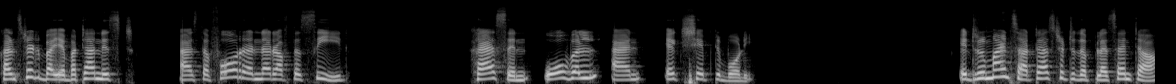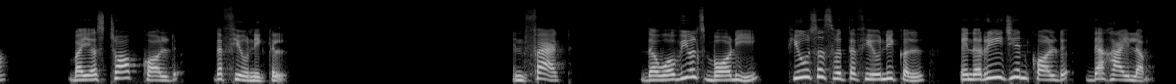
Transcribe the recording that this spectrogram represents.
considered by a botanist as the forerunner of the seed, has an oval and egg shaped body. It remains attached to the placenta by a stalk called the funicle. In fact, the ovule's body fuses with the funicle in a region called the hilum.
